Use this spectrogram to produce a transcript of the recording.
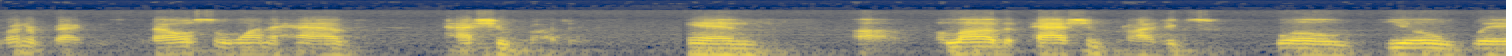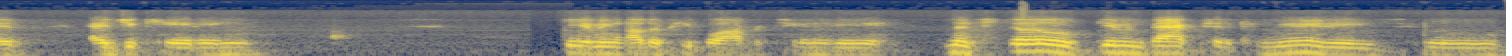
run a practice, but I also want to have passion projects. And uh, a lot of the passion projects will deal with educating, giving other people opportunity, and then still giving back to the communities who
